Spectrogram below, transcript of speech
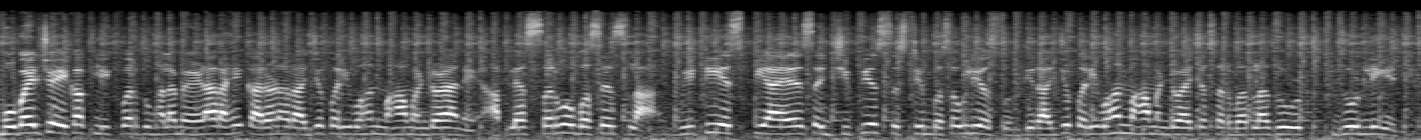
मोबाईलच्या एका क्लिकवर तुम्हाला मिळणार आहे कारण राज्य परिवहन महामंडळाने आपल्या सर्व बसेसला V T S P I S G P S system बसवली असून ती राज्य परिवहन महामंडळाच्या सर्व्हरला जोड जोडली गेली. आहे.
